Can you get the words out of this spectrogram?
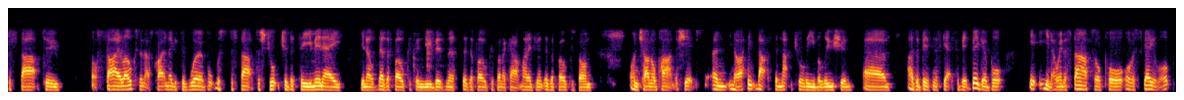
to start to not silo, because that's quite a negative word, but was to start to structure the team in a, you know, there's a focus in new business, there's a focus on account management, there's a focus on on channel partnerships. And, you know, I think that's the natural evolution um, as a business gets a bit bigger. But, it, you know, in a startup or, or a scale up,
